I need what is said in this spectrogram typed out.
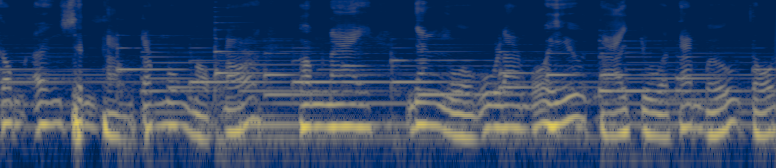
công ơn sinh thành trong môn một đó. Hôm nay, nhân mùa Vu Lan vô Hiếu tại chùa Tam Bửu tổ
